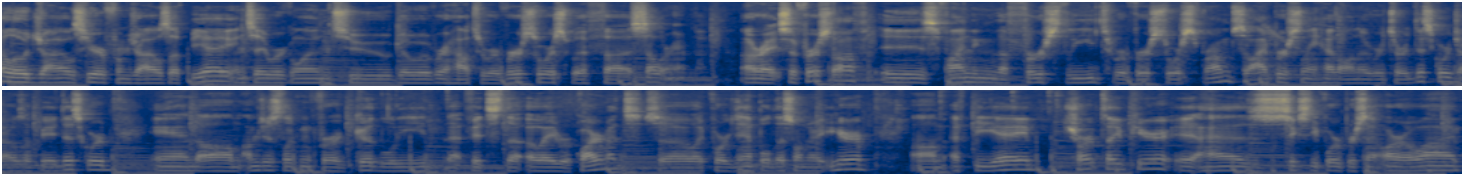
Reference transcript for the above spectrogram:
Hello, Jyles here from Jyles FBA, and today we're going to go over how to reverse source with uh, SellerAmp. Alright, so first off is finding the first lead to reverse source from. So I personally head on over to our Discord, Jyles FBA Discord, and um, I'm just looking for a good lead that fits the OA requirements. So like for example, this one right here, um, FBA chart type here, it has 64% ROI,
